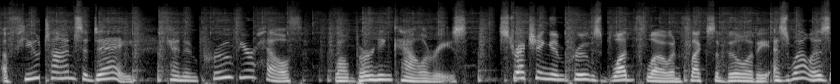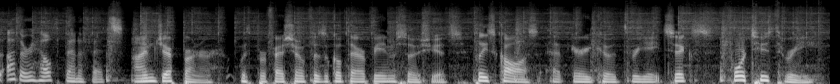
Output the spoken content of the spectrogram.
a few times a day can improve your health while burning calories. Stretching improves blood flow and flexibility as well as other health benefits. I'm Jeff Berner with Professional Physical Therapy and Associates. Please call us at area code 386 423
